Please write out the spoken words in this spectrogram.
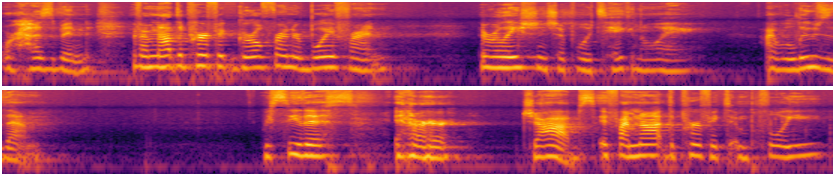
or husband, if I'm not the perfect girlfriend or boyfriend, the relationship will be taken away. I will lose them. We see this in our jobs. If I'm not the perfect employee,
